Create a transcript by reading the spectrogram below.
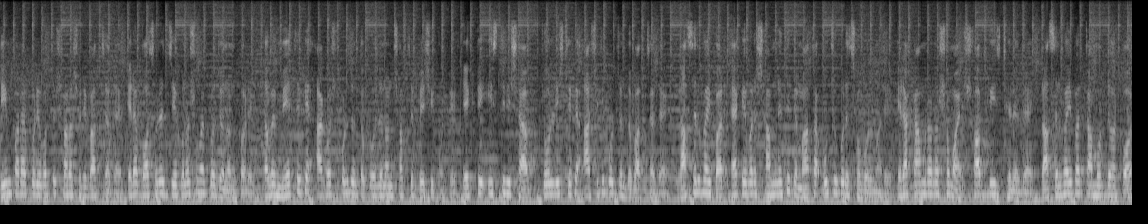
ডিম পাড়ার পরিবর্তে সরাসরি বাচ্চা দেয়। এরা বছরের যে কোনো সময় প্রজনন করে। তবে মে থেকে আগস্ট পর্যন্ত প্রজনন সবচেয়ে বেশি ঘটে। একটি স্ত্রী সাপ চল্লিশ থেকে আশিটি পর্যন্ত বাচ্চা দেয়। রাসেল ভাইপার একেবারে সামনে থেকে মাথা উঁচু করে ছবল মারে। এরা কামড়ানোর সময় সব বীজ ঢেলে দেয়। রাসেল ভাইপার কামড় দেওয়ার পর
